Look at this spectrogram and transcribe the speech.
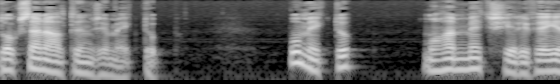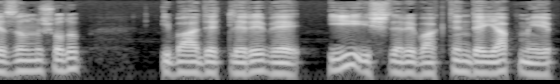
96. mektup. Bu mektup Muhammed Şerif'e yazılmış olup ibadetleri ve iyi işleri vaktinde yapmayıp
